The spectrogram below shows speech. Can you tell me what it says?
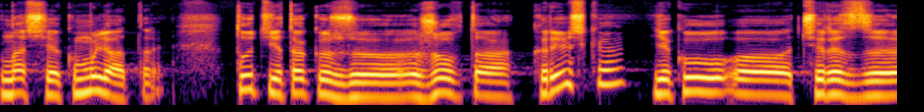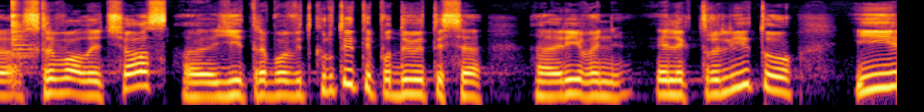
наші акумулятори. Тут є також е, жовта кришка, яку е, через е, тривалий час її треба відкрутити, подивитися рівень електроліту і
